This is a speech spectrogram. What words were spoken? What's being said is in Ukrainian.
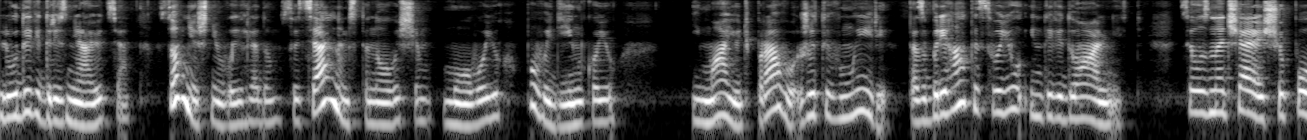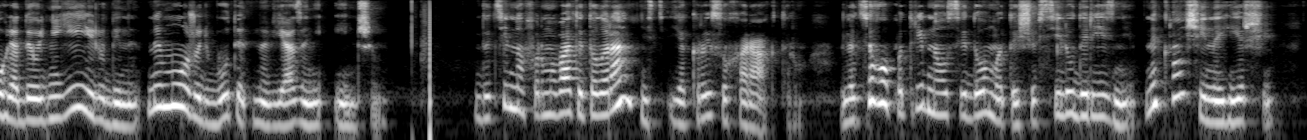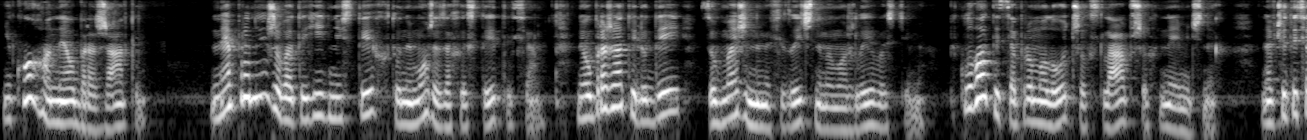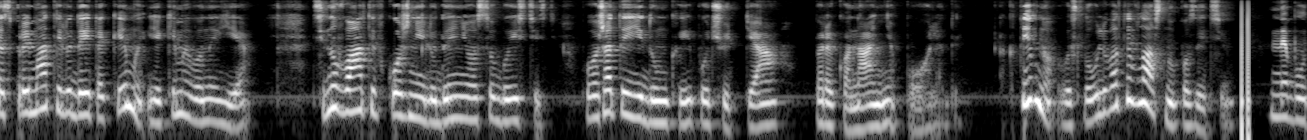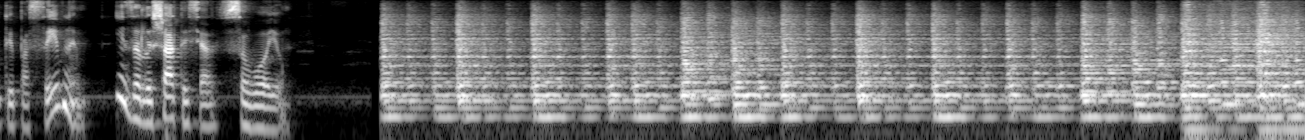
Люди відрізняються зовнішнім виглядом, соціальним становищем, мовою, поведінкою і мають право жити в мирі та зберігати свою індивідуальність. Це означає, що погляди однієї людини не можуть бути нав'язані іншим. Доцільно формувати толерантність як рису характеру. Для цього потрібно усвідомити, що всі люди різні, не кращі й не гірші, нікого не ображати, не принижувати гідність тих, хто не може захиститися, не ображати людей з обмеженими фізичними можливостями, піклуватися про молодших, слабших, немічних, навчитися сприймати людей такими, якими вони є, цінувати в кожній людині особистість, поважати її думки, почуття, переконання, погляди, активно висловлювати власну позицію, не бути пасивним і залишатися собою.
